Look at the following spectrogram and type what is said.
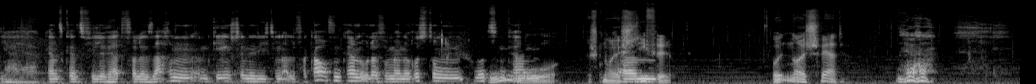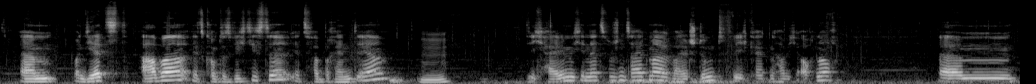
Ja, ja, ganz, ganz viele wertvolle Sachen und Gegenstände, die ich dann alle verkaufen kann oder für meine Rüstung nutzen kann. Oh, neue Ähm, Stiefel. Und ein neues Schwert. Ja. Ähm, und jetzt, aber, jetzt kommt das Wichtigste, jetzt verbrennt er. Hm. Ich heile mich in der Zwischenzeit mal, weil stimmt, Fähigkeiten habe ich auch noch. Ähm,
